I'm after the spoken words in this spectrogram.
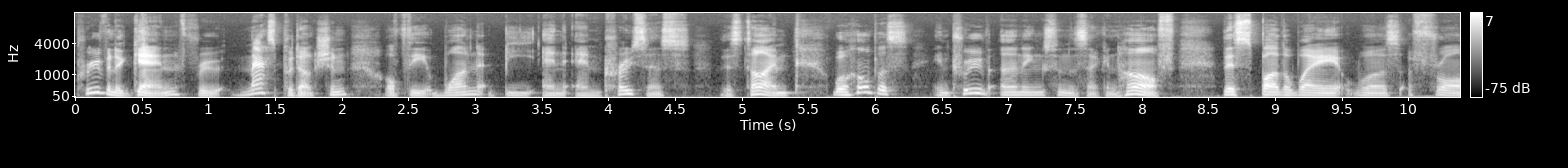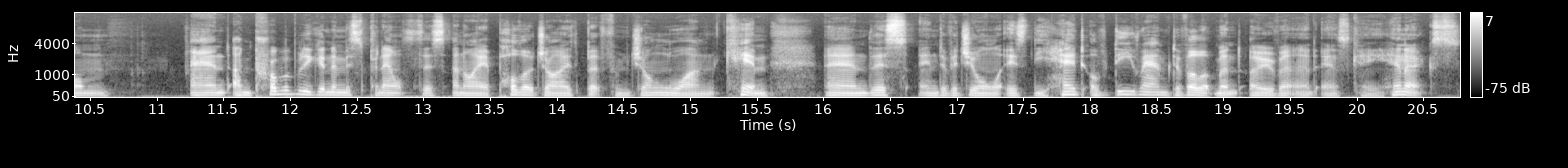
proven again through mass production of the 1BNM process this time, will help us improve earnings from the second half. This, by the way, was from and I'm probably going to mispronounce this and I apologize but from Jongwon Kim and this individual is the head of DRAM development over at SK Hynix.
